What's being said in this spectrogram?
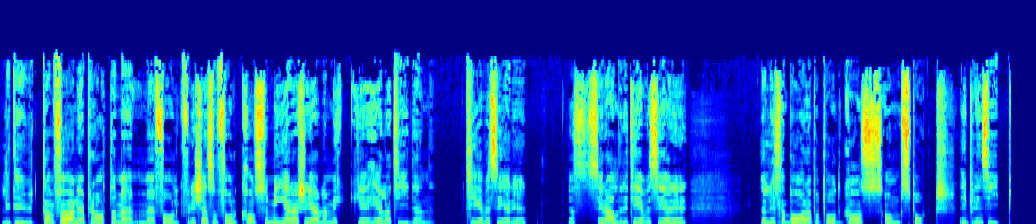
lite utanför när jag pratar med, med folk för det känns som folk konsumerar så jävla mycket hela tiden Tv-serier, jag ser aldrig tv-serier jag lyssnar bara på podcasts om sport i princip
